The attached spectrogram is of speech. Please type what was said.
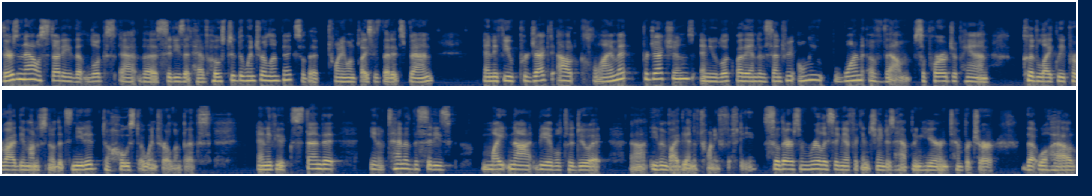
There's now a study that looks at the cities that have hosted the Winter Olympics, so the 21 places that it's been. And if you project out climate projections and you look by the end of the century, only one of them, Sapporo, Japan, could likely provide the amount of snow that's needed to host a Winter Olympics. And if you extend it, you know, 10 of the cities might not be able to do it uh, even by the end of 2050. So there are some really significant changes happening here in temperature that will have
